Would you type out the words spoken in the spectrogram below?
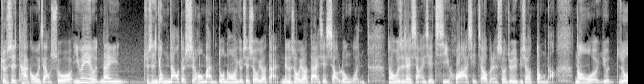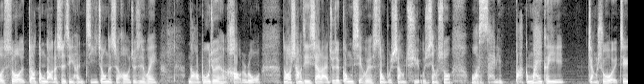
就是他跟我讲说，因为有那一。就是用脑的时候蛮多，然后有些时候要打，那个时候要打一些小论文，然后我是在想一些企划、写脚本的时候，就是必须要动脑。然后我又如果所有要动脑的事情很集中的时候，就是会脑部就会很耗弱，然后长期下来就是供血会送不上去。我就想说，哇塞，你把个麦可以讲出我这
